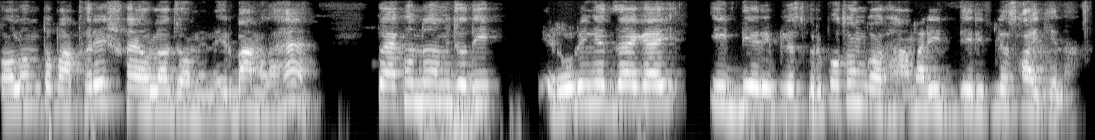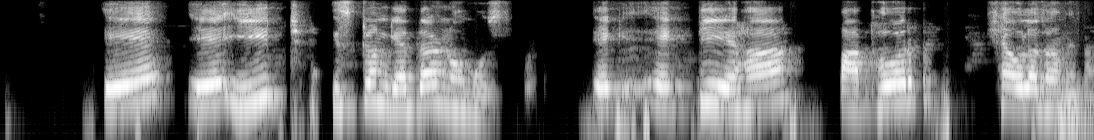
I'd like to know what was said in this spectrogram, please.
চলন্ত পাথরে শ্যাওলা জমে না। এর বাংলা হ্যাঁ? তো এখন আমি যদি রোলিং এর জায়গায় ইট দিয়ে রিপ্লেস করি প্রথম কথা আমার ইট দিয়ে রিপ্লেস হয় কিনা? এ এ ইট স্টোন গ্যাদার নোমস একটি এহা পাথর শ্যাওলা জমে না।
